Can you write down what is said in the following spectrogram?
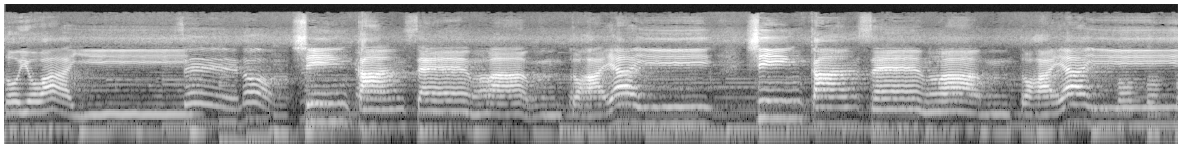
と弱い。せーの。新幹線はうんと速い新幹線はうんと速い。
